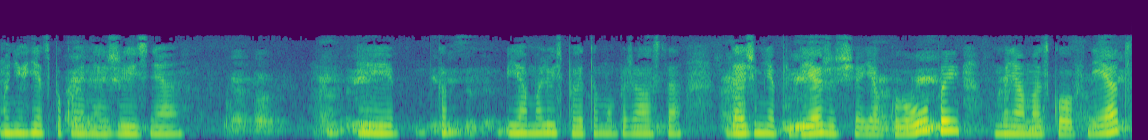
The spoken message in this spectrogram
У них нет спокойной жизни. И я молюсь поэтому, пожалуйста, дай же мне прибежище. Я глупый, у меня мозгов нет,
